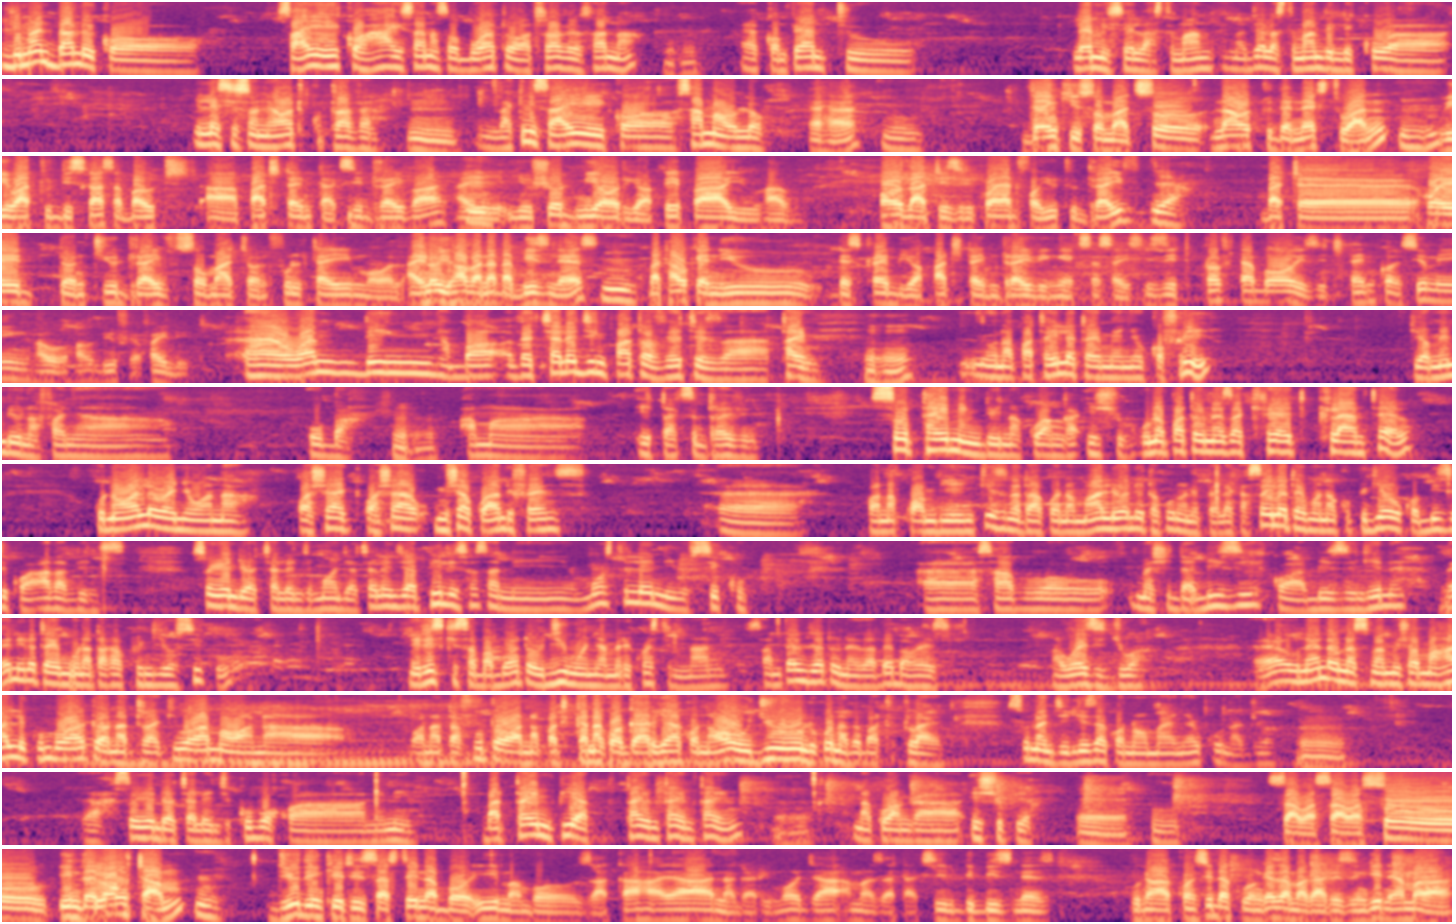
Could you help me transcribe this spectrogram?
demand bando iko sahii iko high sana sababu watu wa travel sana mm -hmm. uh, compared to let me say last month najua last month ilikuwa ile season ya watu kutravel Mm. lakini saa hii iko sama ulo Uh-huh. mm. Thank you so much. So now to the next one, mm -hmm. we were to discuss about uh, part-time taxi driver. I, you showed me all your paper. You have all that is required for you to drive. yeah But uh, why don't you drive so much on full time? Or I know you have another business, mm. but how can you describe your part-time driving exercise? Is it profitable? Is it time-consuming? How how do you find it? uh, one thing about the challenging part of it is uh, time unapata ile time yenye uko free ndio maybe unafanya Uber mm-hmm. ama e-taxi driving so timing ndio inakuanga issue. Unapata unaweza create clientele. Kuna wale wenye wana washa, washa msha kwa kuandi friends uh, wanakwambia in case nataka kwenda mahali wende utakuwa unanipeleka. Sasa ile time wanakupigia uko busy kwa other things. So hiyo ndio challenge moja. Challenge ya pili sasa ni mostly ni usiku. Uh, sababu umeshida busy kwa busy zingine. Then ile time unataka kuingia usiku ni riski sababu hata ujui mwenye amerequest ni nani. Sometimes hata unaweza beba wezi na huwezi jua eh, unaenda unasimamishwa mahali kumbe watu wanatrakiwa ama wana wanatafutwa wanapatikana kwa gari yako na wao ujui ulikuwa unabeba tu client so unajiingiza kwa noma yenye huku unajua Mm. yeah, so hiyo ndio challenge kubwa kwa nini but time pia time time time na kuanga issue pia Eh. Sawa sawa. So in the long term, mm. do you think it is sustainable hii mambo za kahaya na gari moja ama za taxi business? Una consider kuongeza magari zingine ama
